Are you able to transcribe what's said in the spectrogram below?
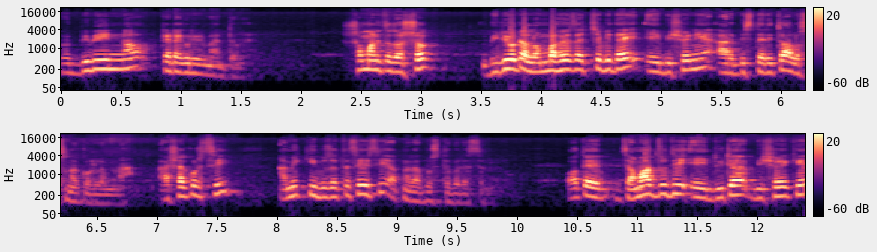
বিভিন্ন ক্যাটাগরির মাধ্যমে। সম্মানিত দর্শক, ভিডিওটা লম্বা হয়ে যাচ্ছে বিদায়, এই বিষয় নিয়ে আর বিস্তারিত আলোচনা করলাম না। আশা করছি আমি কি বোঝাতে চেয়েছি আপনারা বুঝতে পেরেছেন। অতএব জামাত যদি এই দুইটা বিষয়কে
